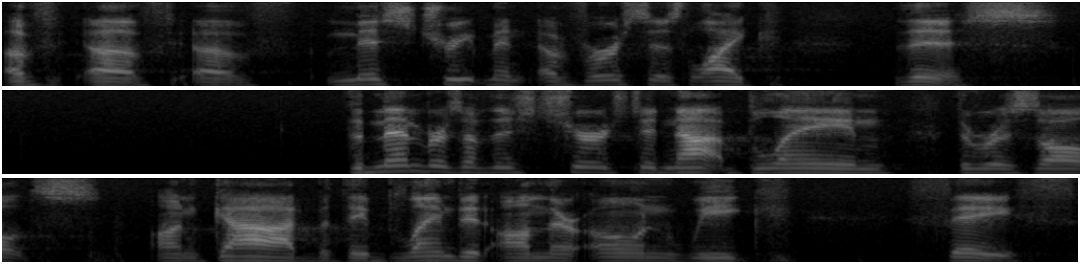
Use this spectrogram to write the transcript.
of, of, of mistreatment of verses like this. The members of this church did not blame the results on God, but they blamed it on their own weak faith.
